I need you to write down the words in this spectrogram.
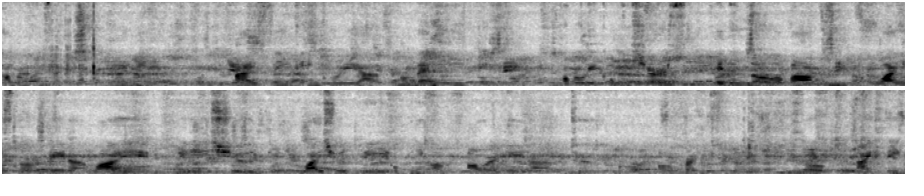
government sector. I think in Korea, many public officials didn't know about why is the data, why we should, why should we opening up our data to uh, private sector. So I think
